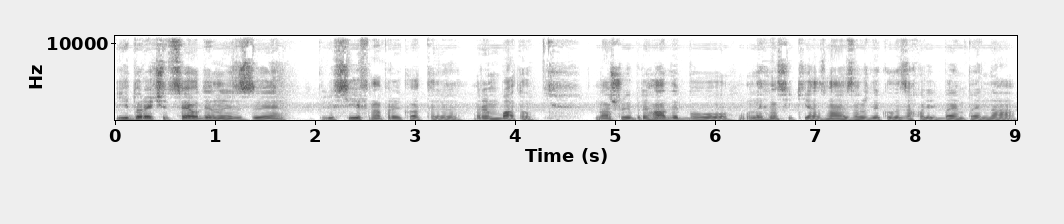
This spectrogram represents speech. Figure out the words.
І, до речі, це один із е, плюсів, наприклад, е, рембату нашої бригади, бо у них, наскільки я знаю, завжди, коли заходять БМП на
